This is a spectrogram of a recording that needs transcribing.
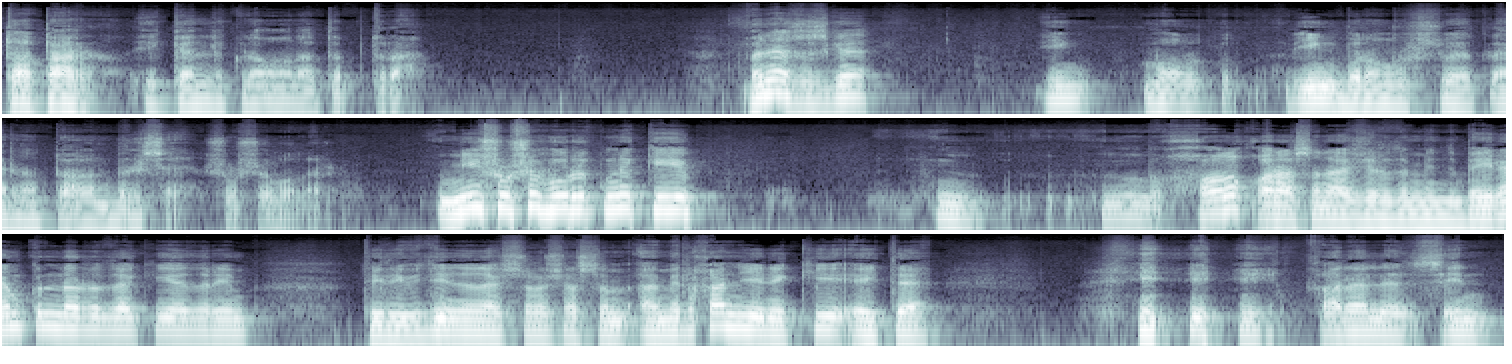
татар икәнлекне аңлатып тора. Менә сезгә иң мол- иң борынгы сүәтләрнең тагын берсе шушы булыр. Мин шушы бүрекне киеп м, халык арасына җырдым инде. Бәйрәм көннәрендә киядерим. Телевидениедә чыгыш ясым. Әмирхан Еники әйтә. Карале, син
